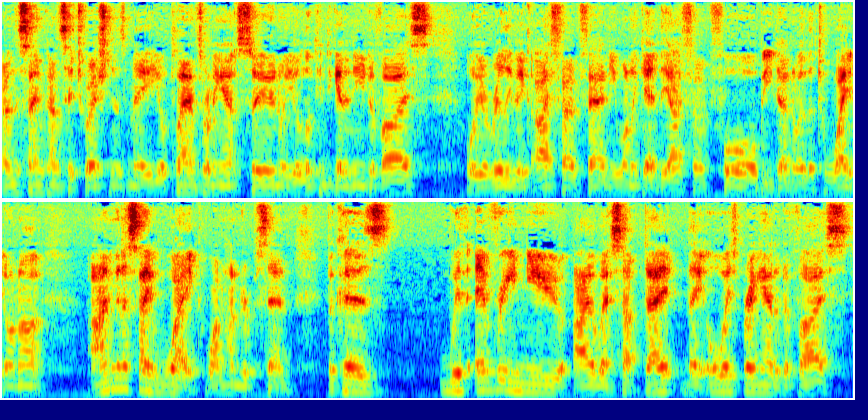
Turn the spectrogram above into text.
are in the same kind of situation as me, your plan's running out soon, or you're looking to get a new device, or you're a really big iPhone fan, you want to get the iPhone 4, but you don't know whether to wait or not, I'm going to say wait 100% because with every new iOS update, they always bring out a device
